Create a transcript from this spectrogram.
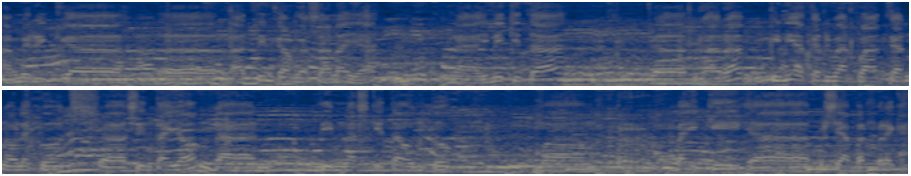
Amerika eh, Latin kalau nggak salah ya. Nah ini kita eh, berharap ini akan dimanfaatkan oleh Coach eh, Sintayong dan timnas kita untuk memperbaiki eh, persiapan mereka.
